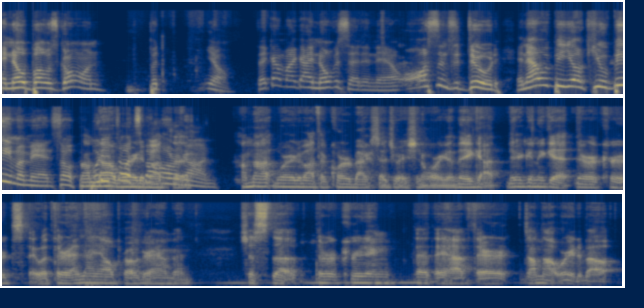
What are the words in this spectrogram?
I know Bo's gone, but you know, they got my guy Novosad in there. Austin's a dude, and that would be your QB, my man. So I'm what are your not thoughts worried about, about the- Oregon? I'm not worried about the quarterback situation in Oregon. They got they're gonna get their recruits they- with their NIL program and just the the recruiting that they have there. I'm not worried about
